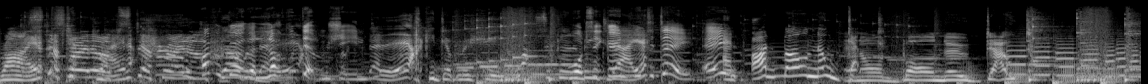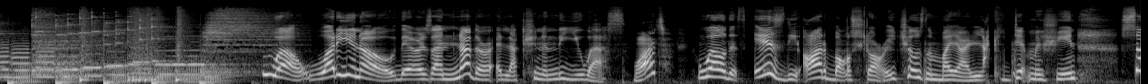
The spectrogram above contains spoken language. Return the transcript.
right Step right up, step right up. Have a go at the lucky dip machine. The lucky dip machine. What's it gonna What's be it going to today? be today, eh? An oddball, no doubt. An oddball, no doubt. Well, what do you know? There's another election in the US. What? Well, this is the oddball story chosen by our lucky dip machine, so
